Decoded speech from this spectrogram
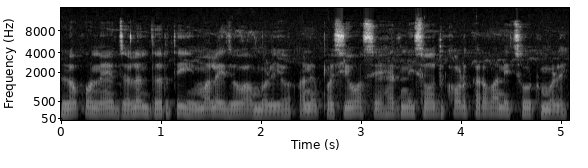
લોકોને જલંધરથી હિમાલય જોવા મળ્યો અને પશુઓ શહેરની શોધખોળ કરવાની છૂટ મળી.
